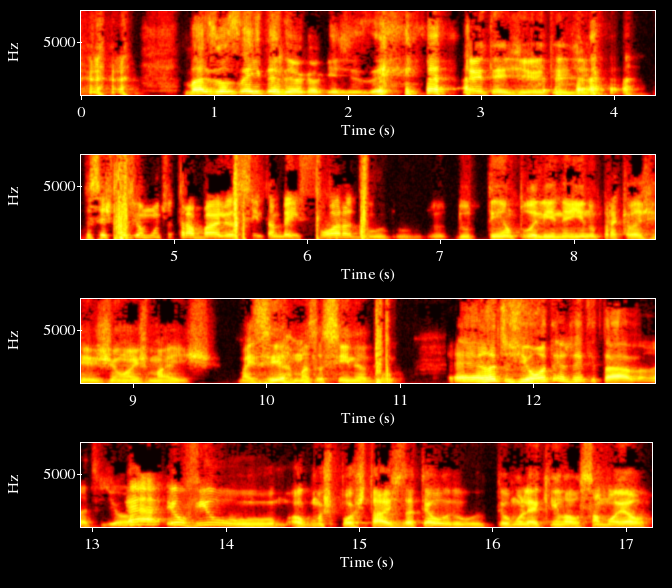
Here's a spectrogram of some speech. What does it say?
Mas você entendeu o que eu quis dizer. Eu entendi, eu entendi. Vocês faziam muito trabalho assim também fora do, do, do templo ali, né? Indo para aquelas regiões mais, mais ermas, assim, né? Do... É, antes de ontem a gente tava, antes de ontem. É, eu vi o, algumas postagens, até o, o teu molequinho lá, o Samuel,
